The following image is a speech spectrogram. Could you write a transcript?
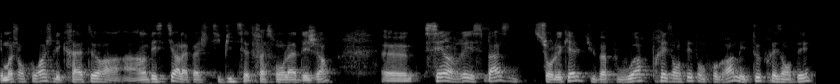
moi j'encourage les créateurs à, investir la page Tipeee de cette façon-là déjà. Euh, c'est un vrai espace sur lequel tu vas pouvoir présenter ton programme et te présenter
